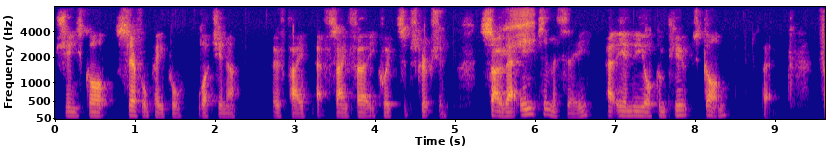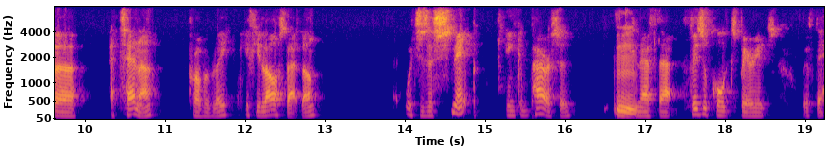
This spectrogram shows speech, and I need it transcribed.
she's got several people watching her who've paid that same 30 quid subscription. So that intimacy at the end of your compute's gone. But for a tenner, probably, if you last that long, which is a snip in comparison, you Mm. can have that physical experience with the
